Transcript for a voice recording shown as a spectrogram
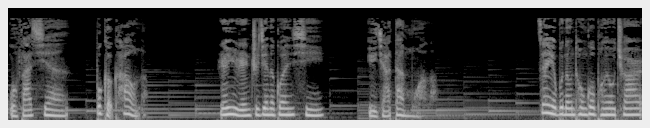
我发现不可靠了。人与人之间的关系愈加淡漠了。再也不能通过朋友圈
